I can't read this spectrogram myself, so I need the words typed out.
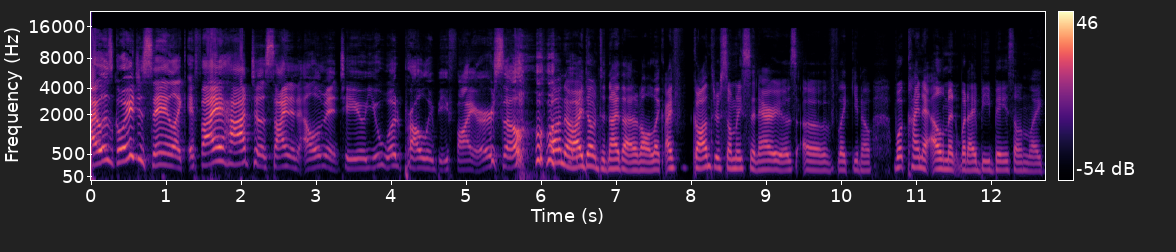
I was going to say, like, if I had to assign an element to you, you would probably be fire. So, oh no, I don't deny that at all. Like I've gone through so many scenarios of like, you know, what kind of element would I be based on like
